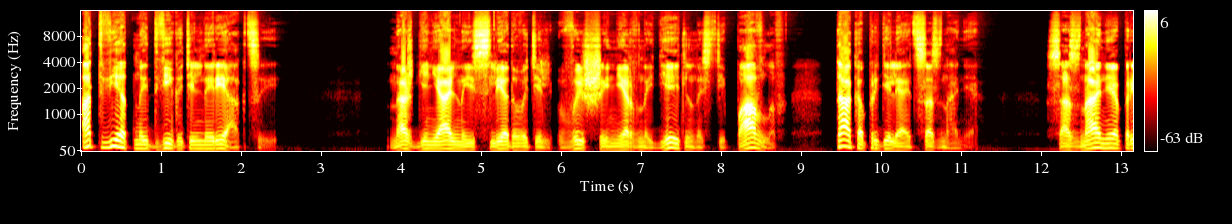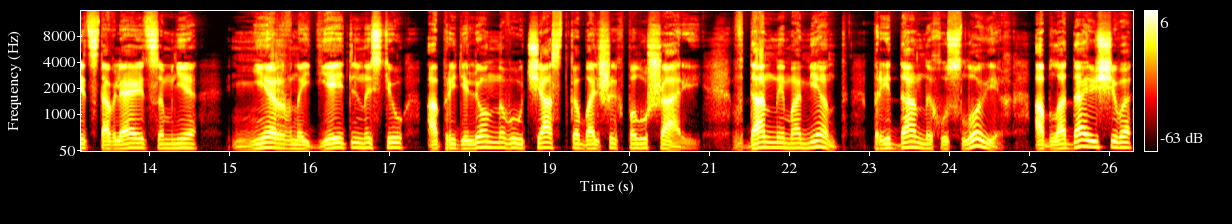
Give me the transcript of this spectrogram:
ответной двигательной реакции. Наш гениальный исследователь высшей нервной деятельности Павлов так определяет сознание. Сознание представляется мне нервной деятельностью определенного участка больших полушарий, в данный момент при данных условиях обладающего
